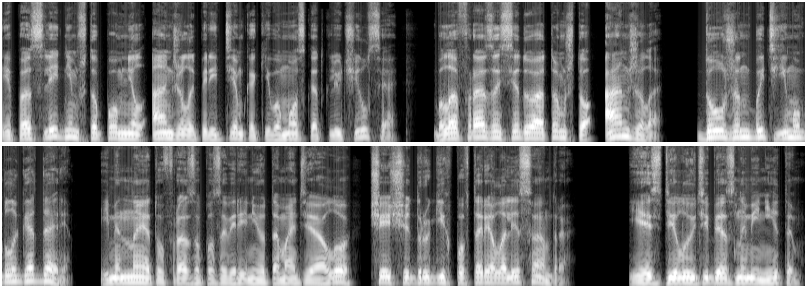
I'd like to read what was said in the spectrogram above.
и последним, что помнил Анджела перед тем, как его мозг отключился, была фраза Седу о том, что Анджела должен быть ему благодарен. Именно эту фразу, по заверению Тома Диало, чаще других повторял Алессандро. «Я сделаю тебя знаменитым,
